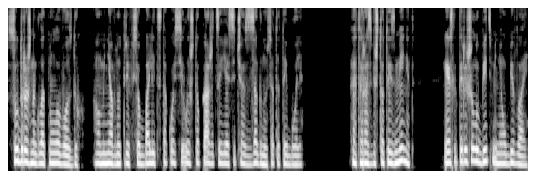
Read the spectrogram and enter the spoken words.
Судорожно глотнула воздух, а у меня внутри все болит с такой силой, что, кажется, я сейчас загнусь от этой боли. Это разве что-то изменит? Если ты решил убить меня, убивай.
